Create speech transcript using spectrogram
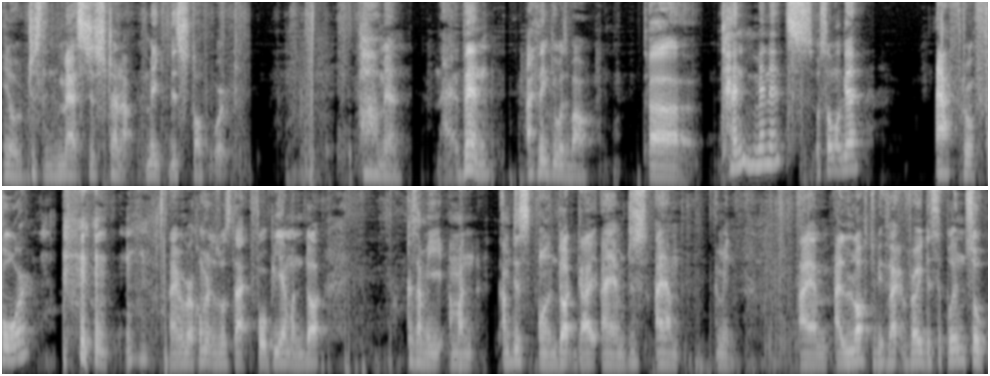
you know, just in mess, just trying to make this stuff work. Oh man. And then I think it was about uh, 10 minutes or something like that after four I remember a conference was that 4 p.m. on dot. Cause I mean I'm an I'm just on dot guy. I am just I am I mean I am I love to be very very disciplined. So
